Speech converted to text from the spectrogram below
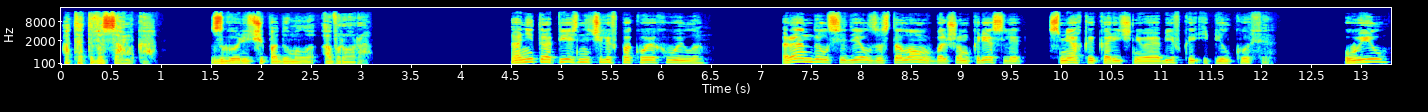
от этого замка», — с горечью подумала Аврора. Они трапезничали в покоях Уилла. Рэндалл сидел за столом в большом кресле с мягкой коричневой обивкой и пил кофе. Уилл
